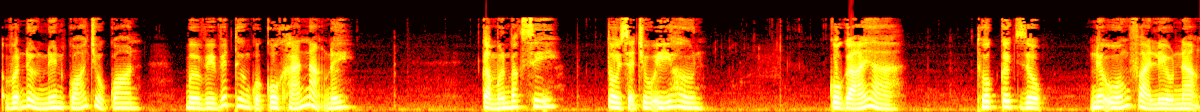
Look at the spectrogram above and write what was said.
vẫn đừng nên quá chủ quan, bởi vì vết thương của cô khá nặng đấy. Cảm ơn bác sĩ. Tôi sẽ chú ý hơn. Cô gái à? Thuốc kích dục, nếu uống phải liều nặng,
